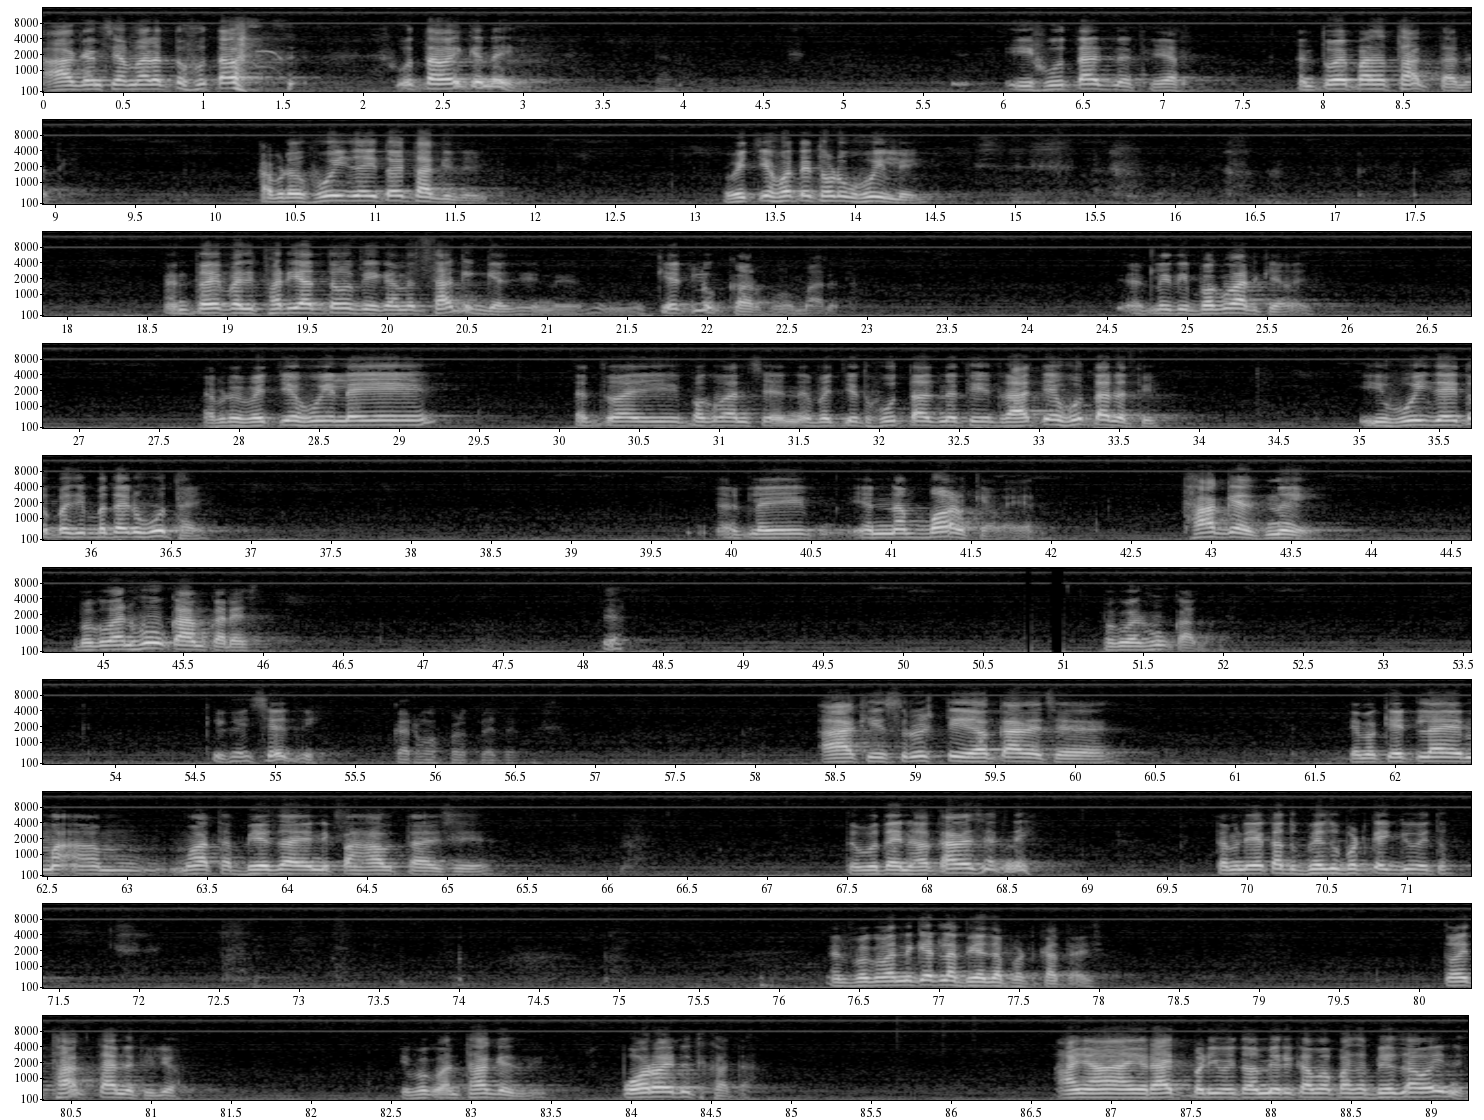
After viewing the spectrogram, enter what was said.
આ ઘનશ્યામ મહારાજ તો હોતા હોય. હોતા હોય કે નહીં? એ હોતા જ નથી એમ. અને તોય પાછા થાકતા નથી. આપણે હોઈ જાય તોય થાકી જાય વચ્ચે હોતે થોડુંક હોઈ લઈ અને તોય પછી ફરિયાદ તો કે અમે થાકી ગયા છીએ કેટલું કરવું અમારે? એટલે ભગવાન કહેવાય. આપણે વચ્ચે હોઈ લઈએ તો એ ભગવાન છે ને વચ્ચે હોતા જ નથી, રાતે હોતા નથી. એ હોઈ જાય તો પછી બધાને શું થાય? એટલે એનું બળ કહેવાય થાકે જ નહીં. ભગવાન શું કામ કરે છે? ભગવાન શું કામ કરે? કે કઈ છે જ નહીં. કર્મફળ પેદા આખી સૃષ્ટિ હકાવે છે. એમાં કેટલાય માથા ભેજા એની પાસે આવતા છે. તો બધાને હકાવે છે કે નહીં? તમને એકાદું ભેજું ભટકાઈ ગયું હોય તો? ભગવાનને કેટલા ભેજા ભટકાતા છે? તો એ થાકતા નથી લ્યો. એ ભગવાન થાકે જ નહીં. પોરો નથી ખાતા. અહીંયા રાત પડી હોય તો અમેરિકામાં પાછા ભેજા હોય ને.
